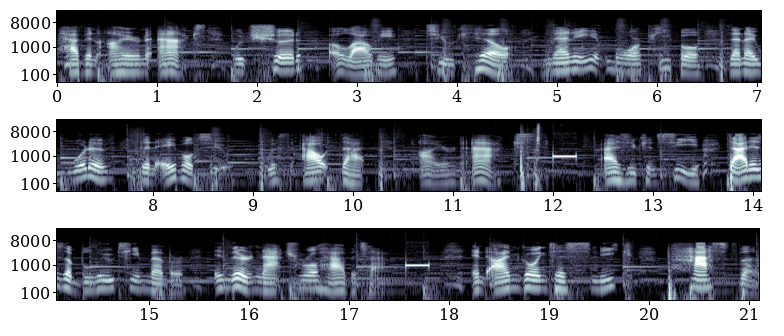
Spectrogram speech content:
have an iron axe which should allow me to kill many more people than I would have been able to without that iron axe. As you can see, that is a blue team member in their natural habitat. And I'm going to sneak past them,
